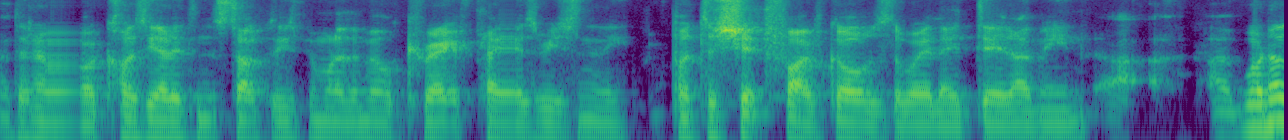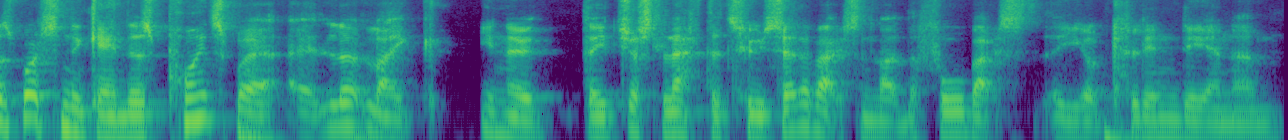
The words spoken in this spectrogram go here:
I don't know why Cosiello didn't start because he's been one of the more creative players recently. But to ship five goals the way they did, I mean, I, when I was watching the game, there's points where it looked like you know they just left the two centre backs and like the fullbacks. You got Kalindi and um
